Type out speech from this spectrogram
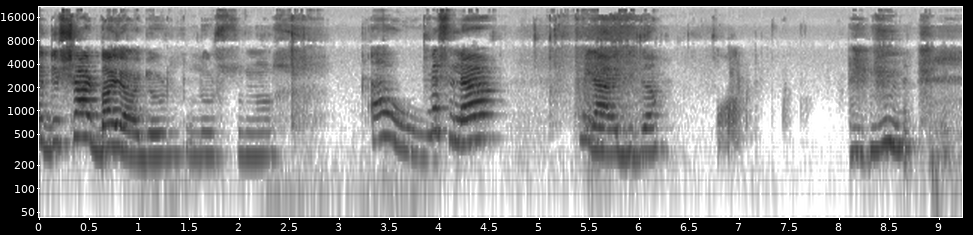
ve düşer bayağı yorulursunuz. Au. Mesela Miray gibi.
